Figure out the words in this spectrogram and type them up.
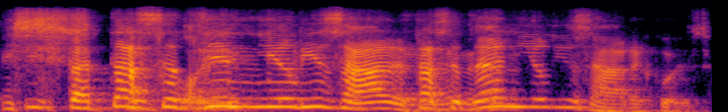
Isto está está-se a corrido. danializar, está-se a danializar a coisa.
